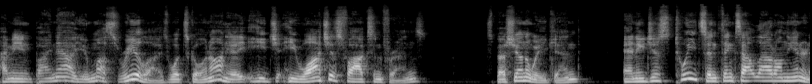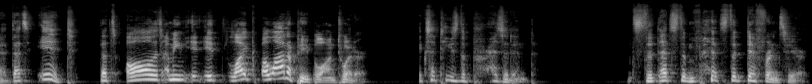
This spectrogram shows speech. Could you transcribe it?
I mean, by now you must realize what's going on here. He he watches Fox and Friends, especially on the weekend, and he just tweets and thinks out loud on the internet. That's it. That's all. It's, I mean, it, it like a lot of people on Twitter except he's the president. The, that's the that's the difference here.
